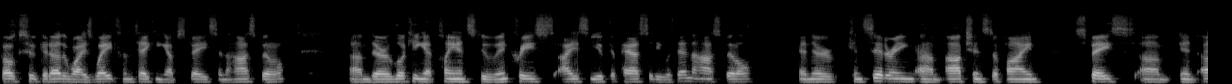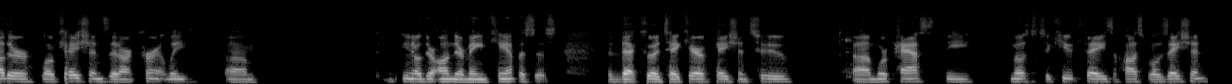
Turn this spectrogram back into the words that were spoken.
folks who could otherwise wait from taking up space in the hospital. Um, they're looking at plans to increase ICU capacity within the hospital, and they're considering um, options to find space um, in other locations that aren't currently, um, you know, they're on their main campuses that could take care of patients who were past the most acute phase of hospitalization,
